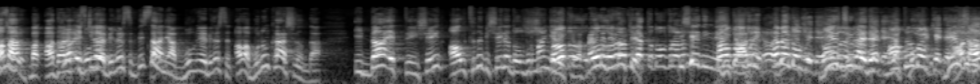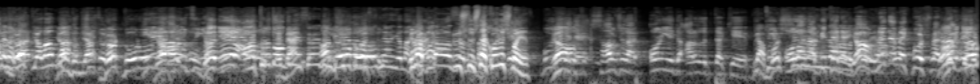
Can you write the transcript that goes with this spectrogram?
ama bak adaletli eskiden... bulmayabilirsin. Bir saniye abi, bulmayabilirsin ama bunun karşılığında iddia ettiğin şeyin altını bir şeyle doldurman gerekiyor. Bak, ben de diyorum ki bir dakika dolduralım. bir şey dinledik Tamam doldurayım. Ya, Hemen bu doldurayım. Bir cümlede, altını doldur. Bir cümlede dört yalan buldum ya. Şey dört doğru Niye Ya niye altını doldurayım? söyledim. Bir şey olmayan yalan. Bir dakika, üst üste konuşmayın. Bu ülkede Ya- savcılar 17 Aralık'taki bütün olana 17 bitene ya, ne demek boş ver? Abi, niye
